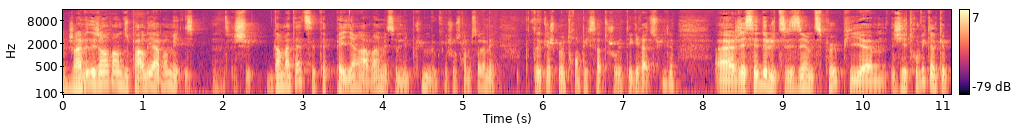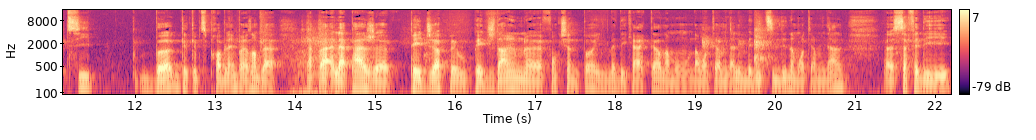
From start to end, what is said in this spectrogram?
Mhm. j'en avais déjà entendu parler avant, mais je- dans ma tête, c'était payant avant, mais ça ne l'est plus, quelque chose comme ça. là, mais peut-être que je peux me tromper que ça a toujours été gratuit. Euh, j'ai essayé de l'utiliser un petit peu, puis euh, j'ai trouvé quelques petits bugs, quelques petits problèmes. Par exemple, la, la pa- la page euh, page up ou page down ne fonctionne pas. Il me met des caractères dans mon, dans mon terminal, il me met des tildes dans mon terminal. Euh, ça fait des.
